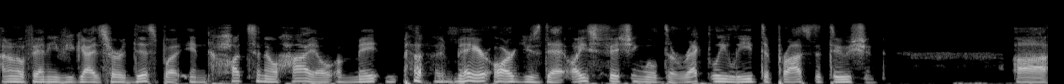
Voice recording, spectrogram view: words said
I don't know if any of you guys heard this, but in Hudson, Ohio, a, a mayor argues that ice fishing will directly lead to prostitution. Uh,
